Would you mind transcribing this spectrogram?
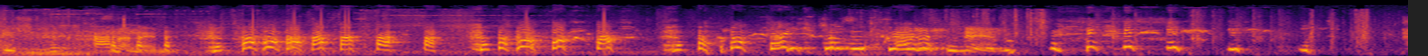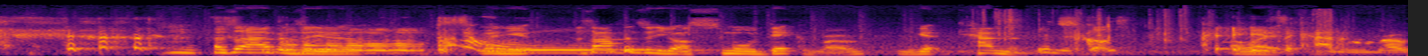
Did you just cannon him? you just cannoned him. That's what happens when you, when you. That's what happens when you got a small dick, bro. You get cannon. You just got Oh, he's wait. a cannon, bro.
